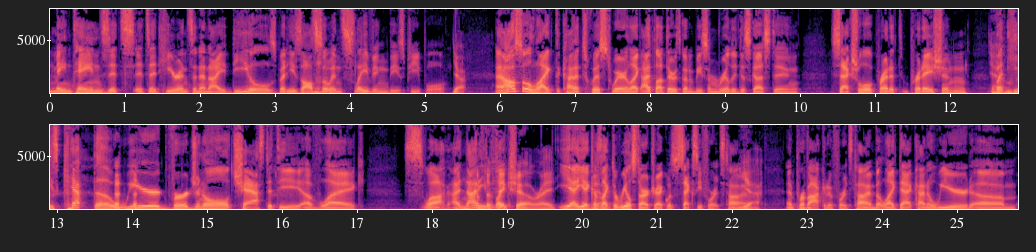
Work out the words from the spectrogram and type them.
maintains its its adherence and, and ideals, but he's also enslaving these people. Yeah. And I also like the kind of twist where, like, I thought there was going to be some really disgusting sexual pred- predation, but he's kept the weird virginal chastity of like, well, I, not Of even the like fake show, right? yeah, yeah, because like the real Star Trek was sexy for its time, Yeah. and provocative for its time, but like that kind of weird um,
